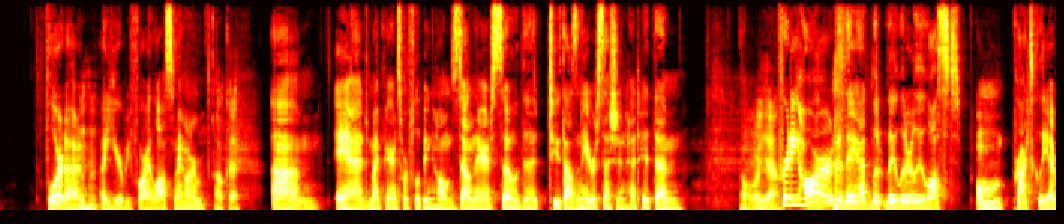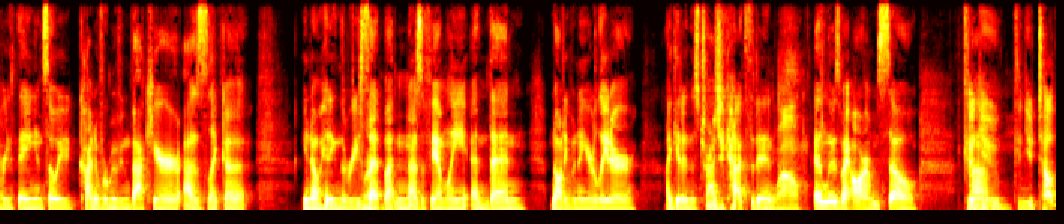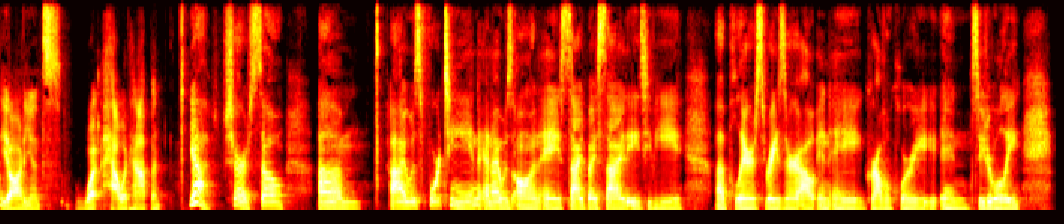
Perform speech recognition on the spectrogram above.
Florida Mhm. a year before I lost my arm. Okay. Um, and my parents were flipping homes down there. So the 2008 recession had hit them Oh yeah. pretty hard. they had, lit- they literally lost um, practically everything. And so we kind of were moving back here as like a, you know, hitting the reset Right. button as a family. And then not even a year later, I get in this tragic accident Wow. and lose my arm. So Could Um, you can you tell the audience what how it happened? Yeah, sure. So um, I was 14 and I was on a side by side ATV, a Polaris Razor out in a gravel quarry in Sedro-Woolley.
